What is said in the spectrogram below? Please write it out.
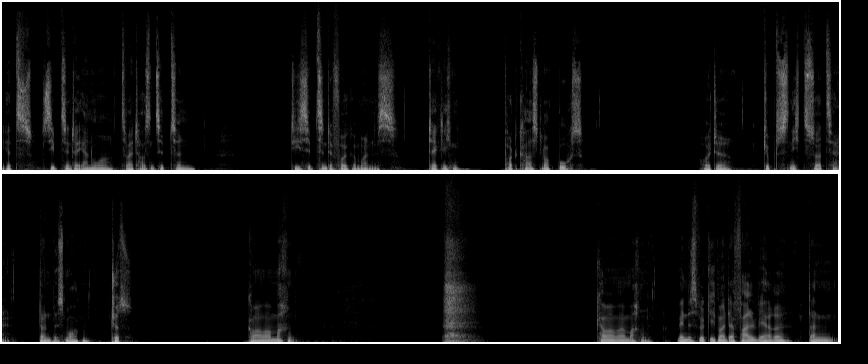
jetzt 17. Januar 2017, die 17. Folge meines täglichen Podcast-Logbuchs. Heute gibt es nichts zu erzählen. Dann bis morgen. Tschüss. Kann man mal machen. Kann man mal machen. Wenn es wirklich mal der Fall wäre, dann,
